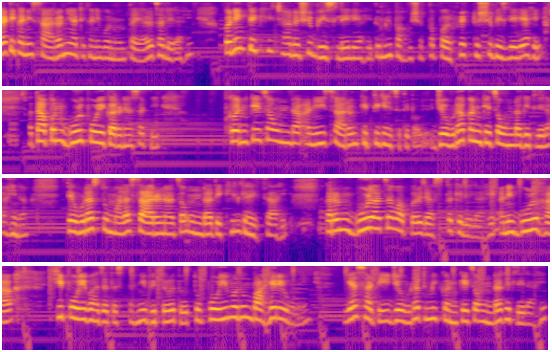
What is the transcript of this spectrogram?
या ठिकाणी सारण या ठिकाणी बनवून तयार झालेलं आहे. कणिक देखील छान अशी भिजलेली आहे. तुम्ही पाहू शकता परफेक्ट अशी भिजलेली आहे. आता आपण गुळपोळी करण्यासाठी कणकेचा उंडा आणि सारण किती घ्यायचं ते पाहूया. जेवढा कणकेचा उंडा घेतलेला आहे ना तेवढाच तुम्हाला सारणाचा उंडा देखील घ्यायचा आहे. कारण गुळाचा वापर जास्त केलेला आहे आणि गुळ हा ही पोळी भाजत असताना वितळतो. तो पोळीमधून बाहेर येऊ नये. यासाठी जेवढा तुम्ही कणकेचा उंडा घेतलेला आहे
